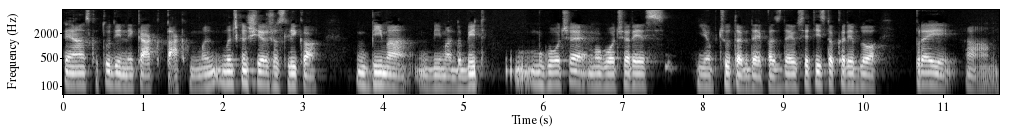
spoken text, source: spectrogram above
dejansko tudi nekako tako, manjkrat širšo sliko bima, bima dobiti. Mogoče, mogoče res je občutek, da je pa zdaj vse tisto, kar je bilo prej um,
